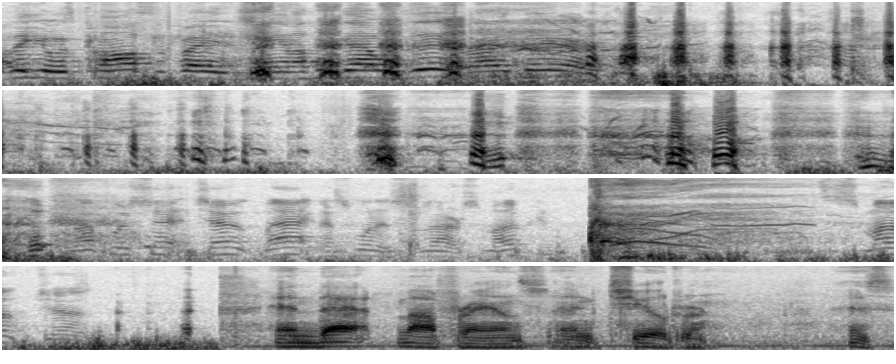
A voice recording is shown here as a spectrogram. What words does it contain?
I think it was constipated, man. I think that was it right there. When I push that choke back, that's when it starts smoking. it's a smoke choke. And that, my friends and children, is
